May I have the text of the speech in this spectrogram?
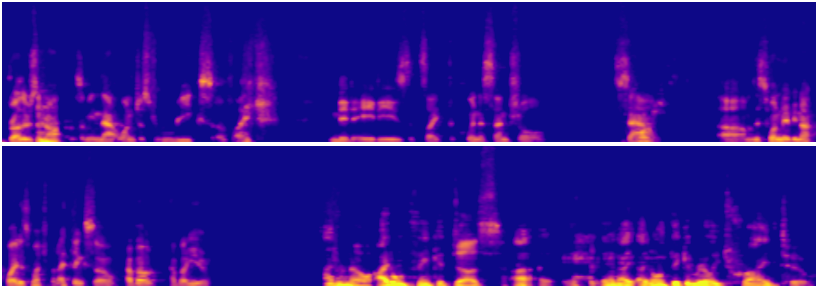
Brothers in Arms. I mean, that one just reeks of like mid '80s. It's like the quintessential sound. Um, this one maybe not quite as much, but I think so. How about how about you? I don't know. I don't think it does, uh, and I, I, don't think it really tried to.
